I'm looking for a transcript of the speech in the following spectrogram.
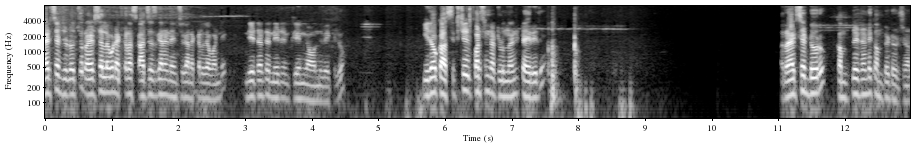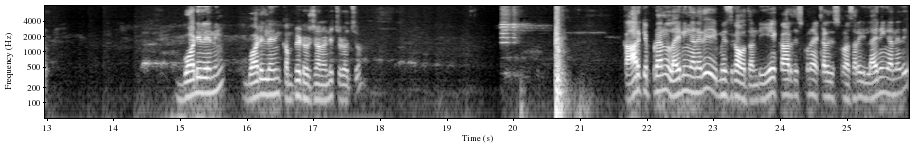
రైట్ సైడ్ చూడొచ్చు. రైట్ సైడ్లో కూడా ఎక్కడ స్కాచెస్ కానీ డెన్స్ కానీ ఎక్కడ లేవండి. నీట్ అంటే నీట్ అండ్ క్లీన్గా ఉంది వెహికల్ ఇది ఒక సిక్స్టీ పర్సెంట్ అట్లా ఉందండి టైర్ ఇది. రైట్ సైడ్ డోరు కంప్లీట్ అంటే complete original. Body lining body lining complete original అండి చూడొచ్చు. కార్కి ఎప్పుడైనా లైనింగ్ అనేది మిస్ కావద్దండి. ఏ కార్ తీసుకున్నా ఎక్కడ తీసుకున్నా సరే ఈ లైనింగ్ అనేది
